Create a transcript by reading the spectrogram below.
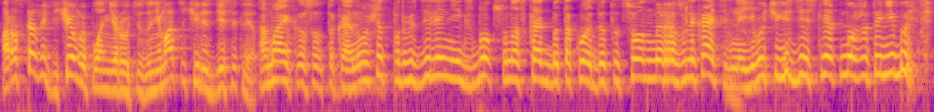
А расскажите, чем вы планируете заниматься через 10 лет? А Microsoft такая, ну вообще подразделение Xbox у нас как бы такое дотационно-развлекательное, его через 10 лет может и не быть.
